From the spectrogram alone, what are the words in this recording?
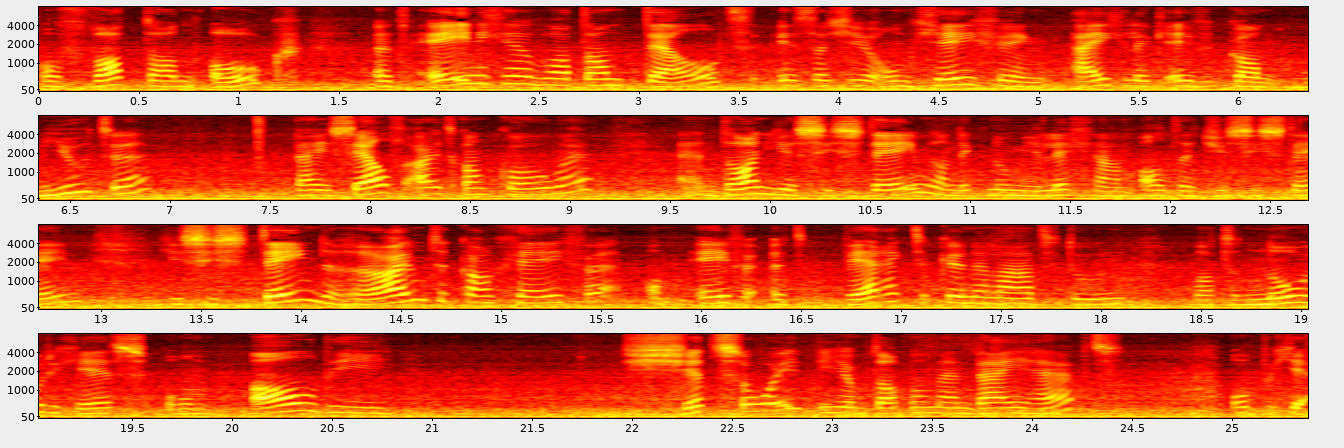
of wat dan ook. Het enige wat dan telt, is dat je je omgeving eigenlijk even kan muten, bij jezelf uit kan komen en dan je systeem, want ik noem je lichaam altijd je systeem, je systeem de ruimte kan geven om even het werk te kunnen laten doen wat er nodig is om al die shitzooi die je op dat moment bij hebt, op je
